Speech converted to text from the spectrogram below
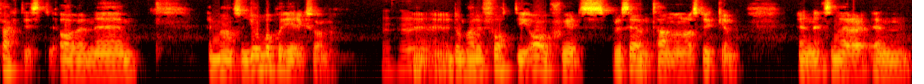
faktiskt av en, eh, en man som jobbar på Ericsson. Mhm. Eh, De hade fått i avskedspresent, han och några stycken, en sån här en,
